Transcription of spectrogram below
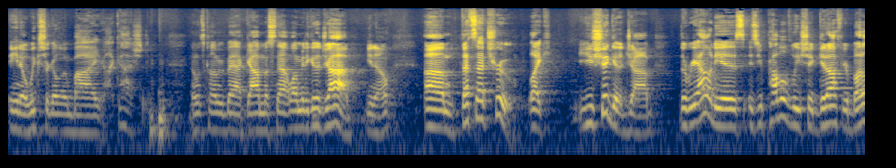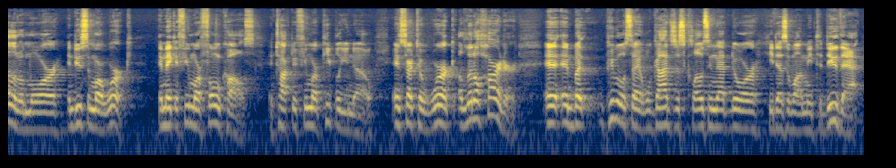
you know weeks are going by you're like gosh no one's calling me back god must not want me to get a job you know um, that's not true like you should get a job the reality is is you probably should get off your butt a little more and do some more work and make a few more phone calls and talk to a few more people you know and start to work a little harder and, and, but people will say, well, God's just closing that door. He doesn't want me to do that.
